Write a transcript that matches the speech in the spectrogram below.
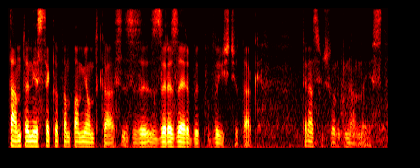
tamten jest jako tam pamiątka z, z rezerwy po wyjściu, tak. Teraz już oryginalny jest.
